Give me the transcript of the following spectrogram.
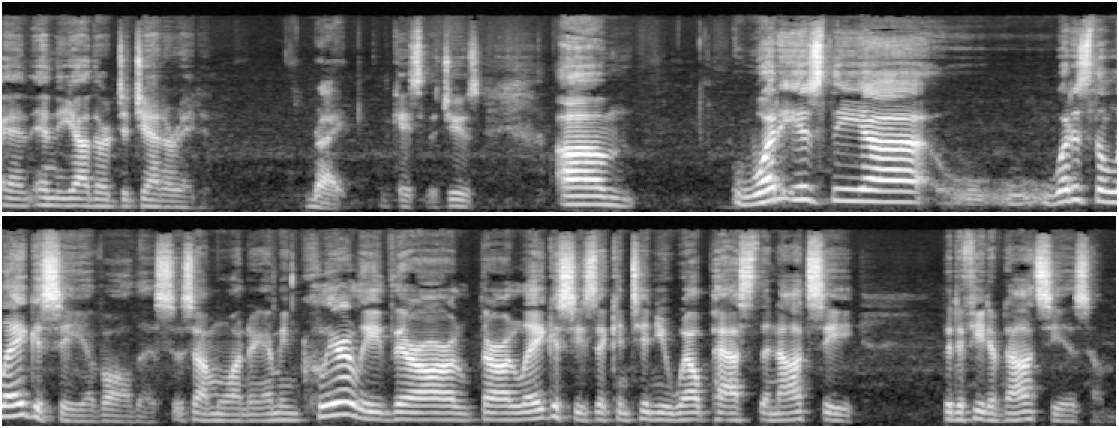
and, and the other degenerated. Right. In the case of the Jews. Um, what is the uh, what is the legacy of all this? As I'm wondering, I mean, clearly there are there are legacies that continue well past the Nazi, the defeat of Nazism.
